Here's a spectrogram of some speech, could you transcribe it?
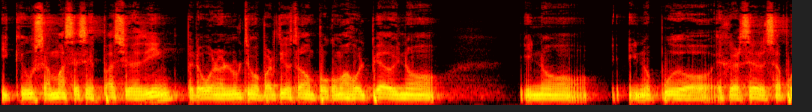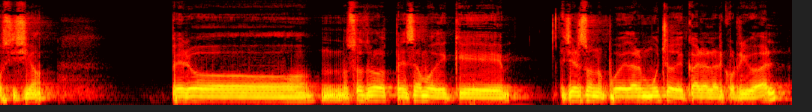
y que usa más ese espacio es Dean, pero bueno, en el último partido estaba un poco más golpeado y no, y no, y no pudo ejercer esa posición pero nosotros pensamos de que Gerson nos puede dar mucho de cara al arco rival,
